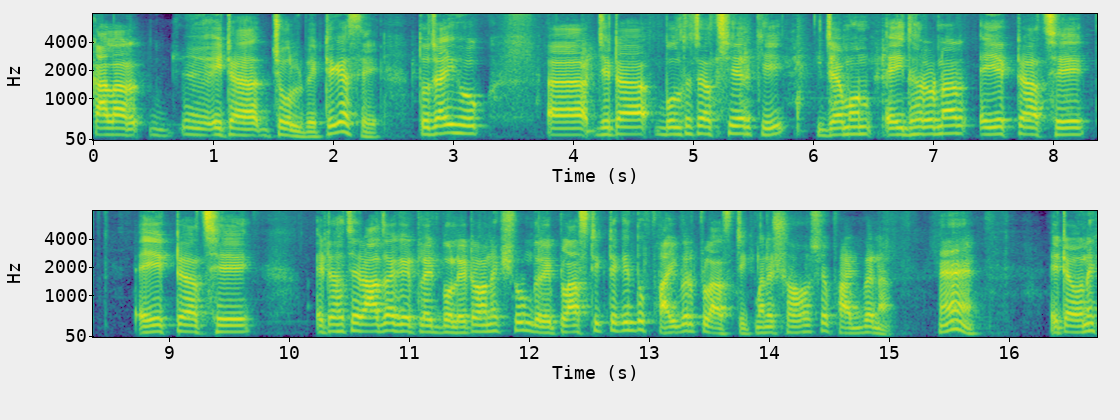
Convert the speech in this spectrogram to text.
কালার এটা চলবে ঠিক আছে? তো যাই হোক যেটা বলতে চাচ্ছি আর কি, যেমন এই ধরনের এই একটা আছে, এই একটা আছে, এটা হচ্ছে রাজা গেট লাইট বলে, এটা অনেক সুন্দর। এই প্লাস্টিকটা কিন্তু ফাইবার প্লাস্টিক মানে সহজে ফাটবে না। হ্যাঁ? এটা অনেক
